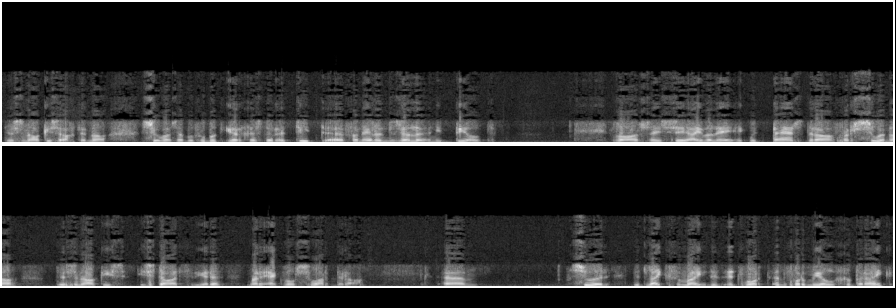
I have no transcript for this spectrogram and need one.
tussen hakies agterna. So was daar byvoorbeeld eergister 'n tweet uh, van Helen Zille in die beeld waar sy sê hy wil hê ek moet pers dra vir sona tussen hakkies die staatsrede, maar ek wil swart dra. Ehm um, so dit lyk vir my dit dit word informeel gebruik,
